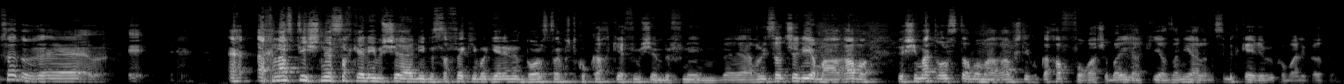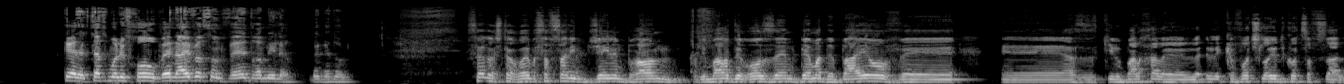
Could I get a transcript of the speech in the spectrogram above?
בסדר. אה, הכנסתי שני שחקנים שאני בספק אם מגיע אלינו באולסטר, הם פשוט כל כך כיפים שהם בפנים. אבל מצד שני, המערב, רשימת אולסטר במערב שלי כל כך אפורה שבא לי להקיא, אז אני יאללה, נשים את קיירי במקום אלי ברטון. כן, זה קצת כמו לבחור בין אייברסון ואנדרה מילר, בגדול. בסדר, שאתה רואה בספסל עם ג'יילן בראון, רימר דה רוזן, במה דה ביו, ו... אה, אז כאילו בא לך לקוות שלא יודקות ספסל.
